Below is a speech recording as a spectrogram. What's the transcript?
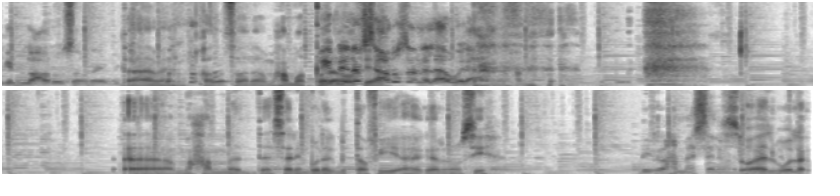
نجيب له- عروسة قريب. تمام خلاص أنا محمد لي أهو نفسي عروسة أنا الأول يا عم آه، محمد سالم بيقول لك بالتوفيق يا جرنوسي. حبيبي محمد سلام سؤال بيقول لك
